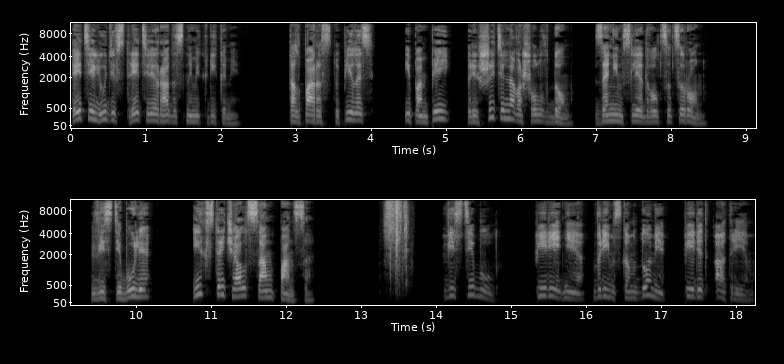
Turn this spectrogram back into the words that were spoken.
эти люди встретили радостными криками. Толпа расступилась, и Помпей решительно вошел в дом. За ним следовал Цицерон. В вестибуле их встречал сам Панса. Вестибул. Передняя в римском доме перед атрием.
